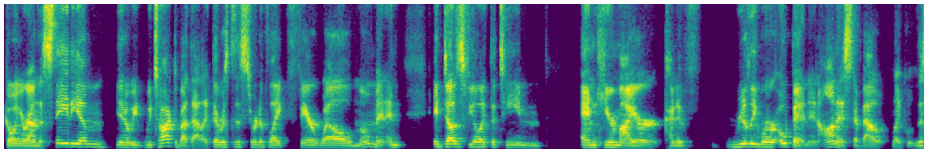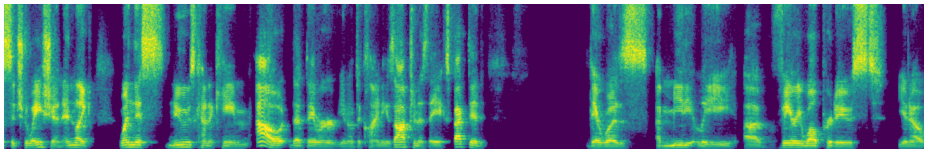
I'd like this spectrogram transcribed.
going around the stadium. You know, we we talked about that. Like there was this sort of like farewell moment, and it does feel like the team and Kiermaier kind of really were open and honest about like the situation. And like when this news kind of came out that they were, you know, declining his option as they expected, there was immediately a very well produced, you know,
